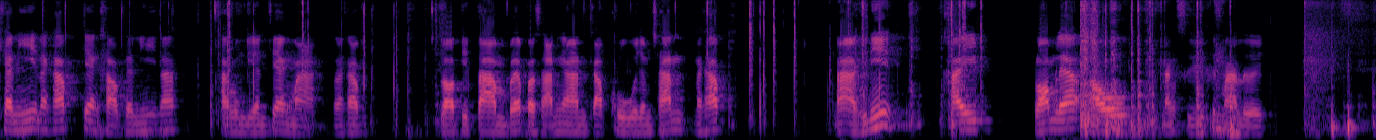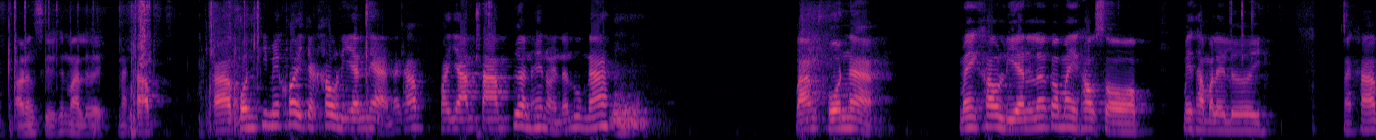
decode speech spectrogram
แค่นี้นะครับ แจ้งข่าวแค่นี้นะทางโรงเรียนแจ้งมานะครับรอติดตามและประสานงานกับครูประจำชั้นนะครับ อ่าทีนี้ใครพร้อมแล้วเอาหนังสือขึ้นมาเลย เอาหนังสือขึ้นมาเลยนะครับอ่าคนที่ไม่ค่อยจะเข้าเรียนเนี่ยนะครับ พยายามตามเพื่อนให้หน่อยนะลูกนะ บางคนน่ะไม่เข้าเรียนแล้วก็ไม่เข้าสอบ ไม่ทำอะไรเลยนะครับ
